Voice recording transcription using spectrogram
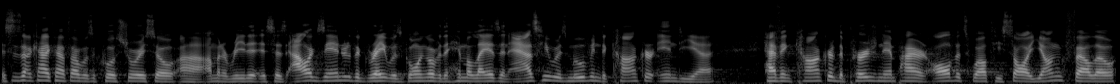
this is I kind of, kind of thought was a cool story, so uh, I'm going to read it. It says Alexander the Great was going over the Himalayas, and as he was moving to conquer India, having conquered the Persian Empire and all of its wealth, he saw a young fellow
